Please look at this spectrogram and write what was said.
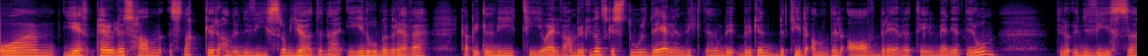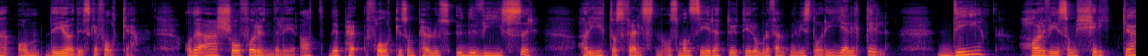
Og um, Paulus han snakker, han underviser om jødene i Romerbrevet kapittel 9, 10 og 11. Han bruker ganske stor del, en, viktig, han bruker en betydelig andel av brevet til menigheten i Rom til å undervise om det jødiske folket. Og det er så forunderlig at det folket som Paulus underviser, har gitt oss frelsen, og som han sier rett ut i Romerne 15, vi står i gjeld til. De har vi som kirke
